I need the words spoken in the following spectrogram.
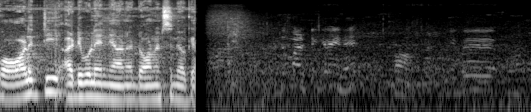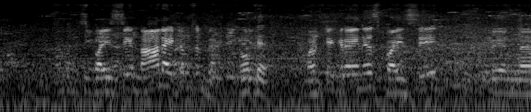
ക്വാളിറ്റി അടിപൊളി തന്നെയാണ് ഡോണറ്റ്സിന്റെ ഒക്കെ ഇത് മൾട്ടിഗ്രെയിന് ഇത് സ്പൈസി നാല് ഐറ്റംസ് ഉണ്ട് ഓക്കെ മൾട്ടിഗ്രെയിന് സ്പൈസി പിന്നെ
